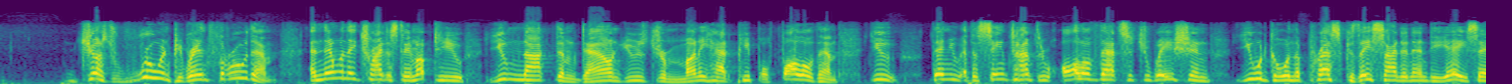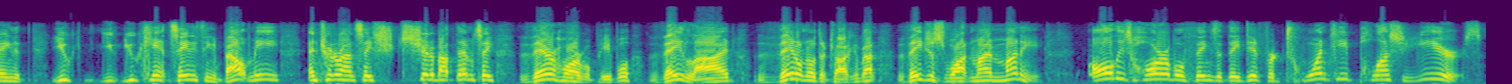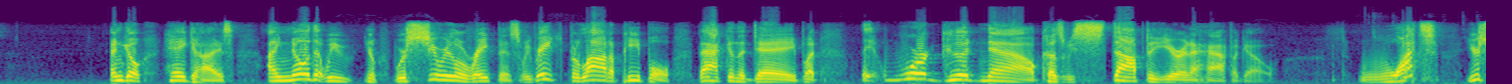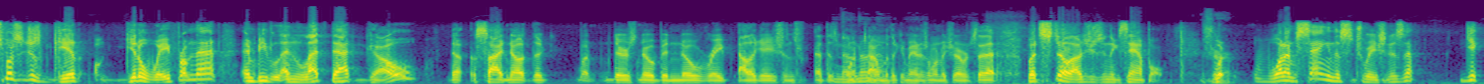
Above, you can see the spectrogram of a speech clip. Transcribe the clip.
just ruined people, ran through them. And then when they tried to stand up to you, you knocked them down, used your money, had people follow them. You then you at the same time through all of that situation, you would go in the press because they signed an NDA saying that you you you can't say anything about me and turn around and say sh- shit about them, say they're horrible people, they lied, they don't know what they're talking about, they just want my money. All these horrible things that they did for 20 plus years and go, "Hey guys, I know that we, you know, we're serial rapists. We raped a lot of people back in the day, but we're good now cuz we stopped a year and a half ago." What? You're supposed to just get get away from that and be and let that go? Now, side note, the but there's no been no rape allegations at this No, point no, in time no. with the commanders. I want to make sure I don't say that. But still, I was using an example. Sure. What, what I'm saying in this situation is that you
